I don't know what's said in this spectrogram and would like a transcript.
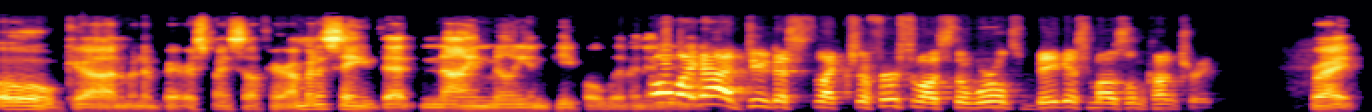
oh god, I'm gonna embarrass myself here. I'm gonna say that nine million people live in. Oh my God, dude! That's like so. First of all, it's the world's biggest Muslim country, Right.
